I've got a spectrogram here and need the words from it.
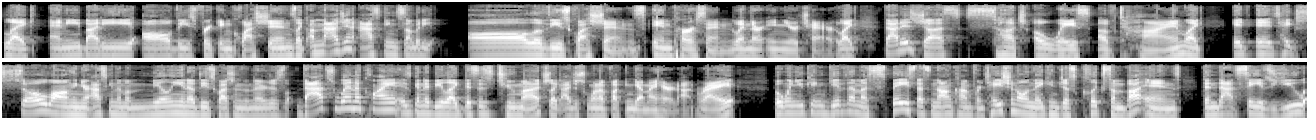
like anybody all these freaking questions, like imagine asking somebody all of these questions in person when they're in your chair. Like that is just such a waste of time. Like it, it takes so long and you're asking them a million of these questions and they're just that's when a client is going to be like this is too much like i just want to fucking get my hair done right but when you can give them a space that's non-confrontational and they can just click some buttons, then that saves you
